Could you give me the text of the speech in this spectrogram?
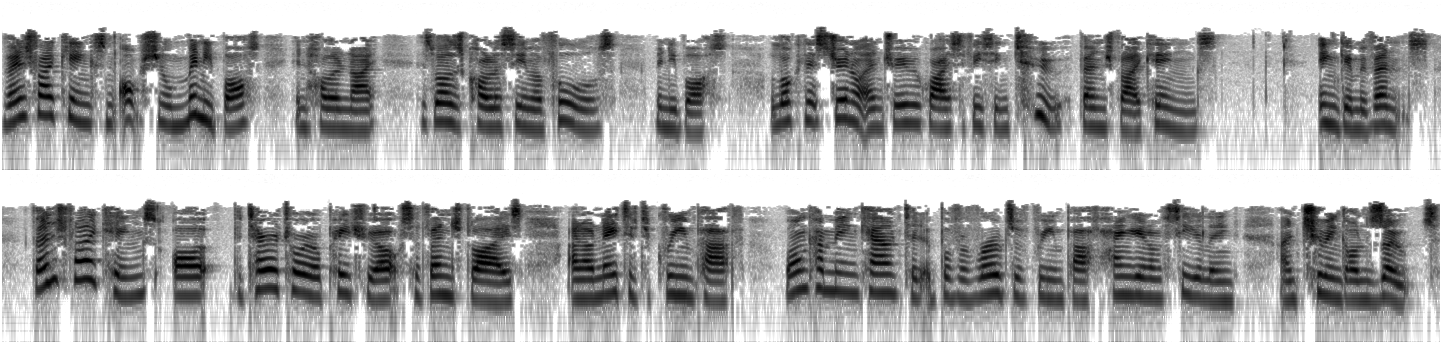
Vengefly King is an optional mini-boss in Hollow Knight, as well as Colosseum of Fools mini-boss. In its journal entry requires defeating two Vengefly Kings. In-game events. Vengefly Kings are the territorial patriarchs of Vengeflies and are native to Greenpath. One can be encountered above the roads of Greenpath, hanging on the ceiling and chewing on Zote.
